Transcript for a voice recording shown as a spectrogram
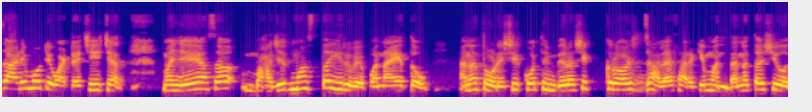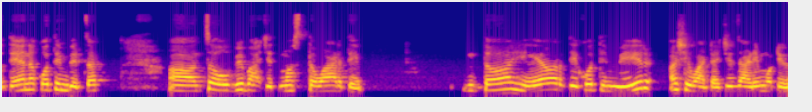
जाडी मोठी वाटायची हिच्यात म्हणजे असं भाजीत मस्त हिरवेपणा येतो. आणि थोडीशी कोथिंबीर अशी क्रश झाल्यासारखी म्हणताना तशी होते आणि कोथिंबीरचा चव बी भाजीत मस्त वाढते. तर हे अर्धी कोथिंबीर अशी वाटायची जाडी मोठी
